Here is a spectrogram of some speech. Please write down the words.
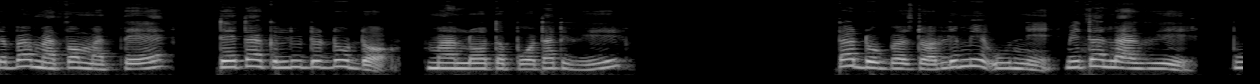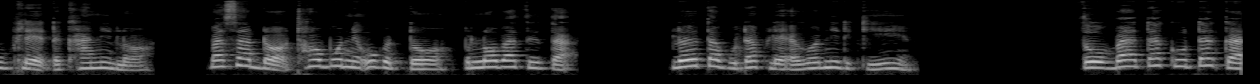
တပတ်မှာတော့မတဲ့တေတာကလူဒဒဒမာလောတပေါ်တတကေတတ်ဒိုဘတ်ဒလိမီဦးနေမေတလာကေပူဖလက်တခါနေလောပါဆတ်တော့ထောဖို့နေဥကတော့ဘလောဘတိတလဲတပူတဖလက်အကောနိတကေ ตัวบาตะกุตะกะ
